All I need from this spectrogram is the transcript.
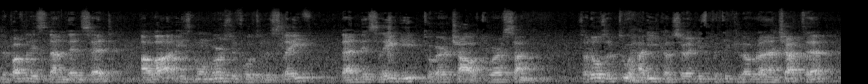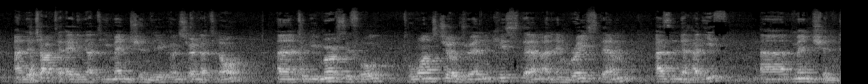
the Prophet ﷺ then said, Allah is more merciful to the slave than this lady to her child, to her son. So those are two hadith concerning this particular uh, chapter, and the chapter heading that he mentioned here concerned that, you know, uh, to be merciful to one's children, kiss them and embrace them, as in the hadith uh, mentioned.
